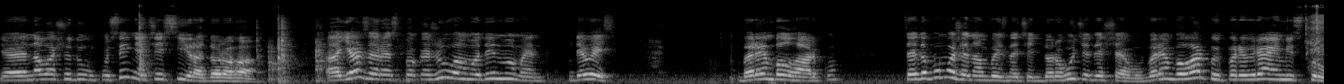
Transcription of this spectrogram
е, на вашу думку, синя чи сіра дорога? А я зараз покажу вам один момент. Дивись. Беремо болгарку. Це допоможе нам визначити дорогу чи дешеву. Беремо болгарку і перевіряємо іскру.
